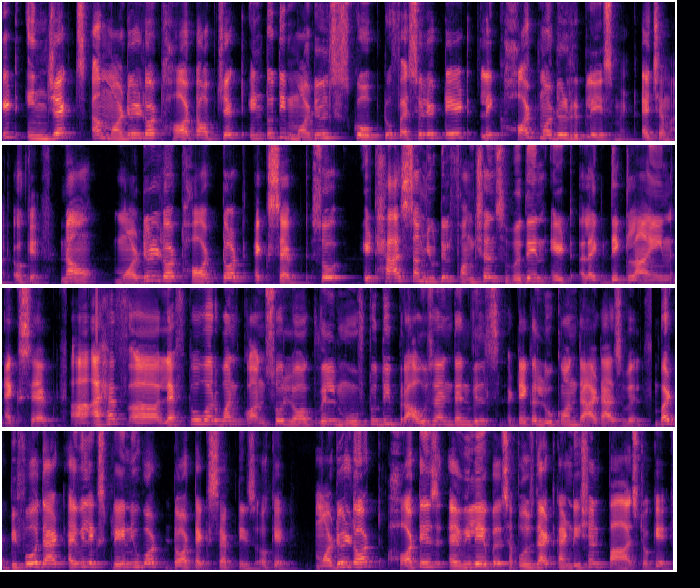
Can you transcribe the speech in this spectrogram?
it injects a module.hot object into the module's scope to facilitate like hot module replacement HMR. Okay. Now module.hot.accept. So it has some util functions within it like decline, accept. Uh, I have uh, left over one console log. We'll move to the browser and then we'll take a look on that as well. But before that, I will explain you what dot accept is. Okay. Module dot hot is available. Suppose that condition passed. Okay.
